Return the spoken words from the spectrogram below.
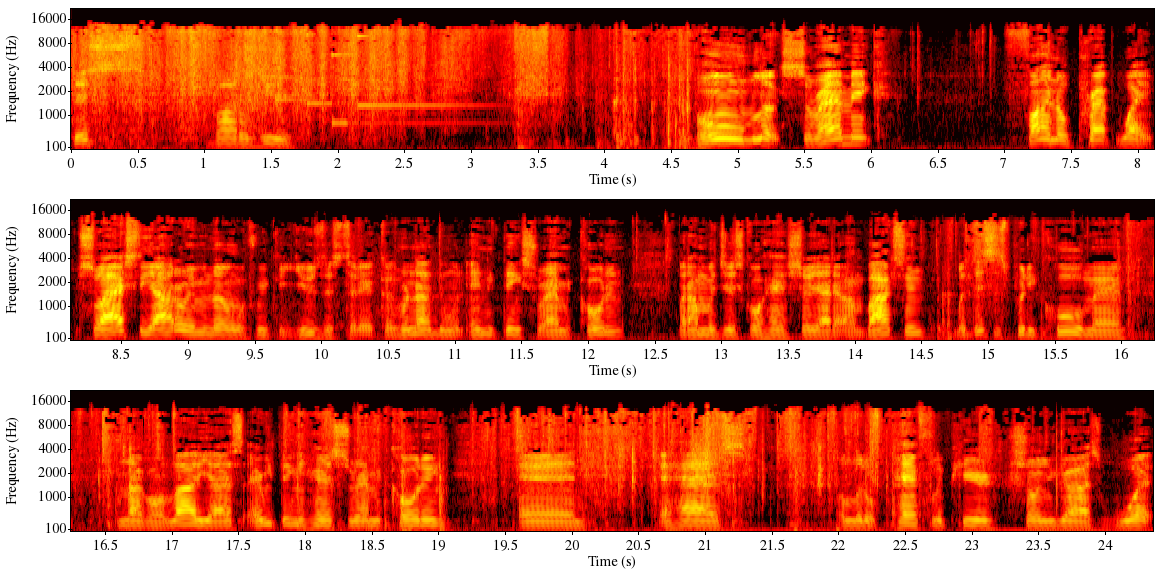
this bottle here. Boom, look, ceramic final prep wipe. So actually, I don't even know if we could use this today because we're not doing anything ceramic coating. But I'm gonna just go ahead and show y'all the unboxing. But this is pretty cool, man. I'm not gonna lie to y'all. Everything in here is ceramic coating, and it has a little pamphlet here showing you guys what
